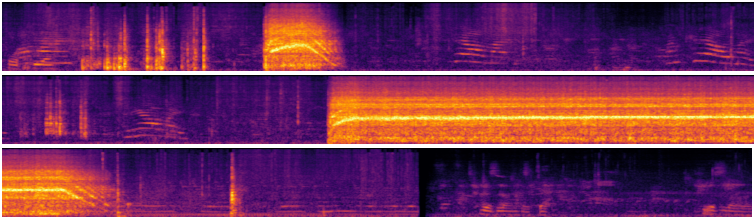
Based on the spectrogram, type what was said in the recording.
โขดเบียร์ เรียบร้อยเลยจ้ะเรียบร้อย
